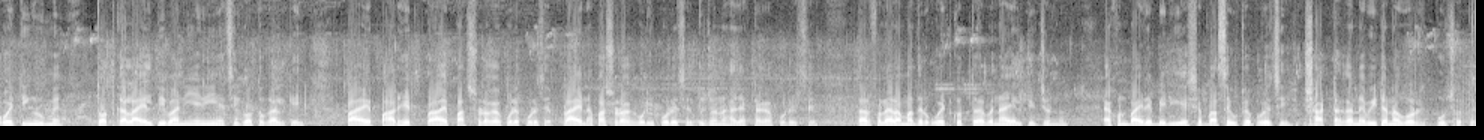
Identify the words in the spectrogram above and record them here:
ওয়েটিং রুমে তৎকাল আইএলপি বানিয়ে নিয়েছি গতকালকেই। প্রায় পার হেড প্রায় পাঁচশো টাকা করে পড়েছে। প্রায় না, পাঁচশো টাকা করেই পড়েছে। দুজনের হাজার টাকা পড়েছে। তার ফলে আর আমাদের ওয়েট করতে হবে না আইএলপির জন্য। এখন বাইরে বেরিয়ে এসে বাসে উঠে পড়েছি। ষাট টাকা নেবে ইটানগর পৌঁছতে।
